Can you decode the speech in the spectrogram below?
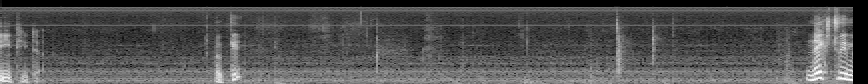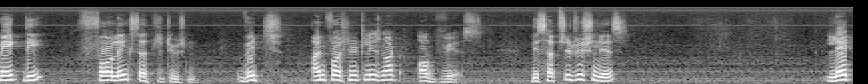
d theta. Okay. next we make the following substitution which unfortunately is not obvious. The substitution is let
